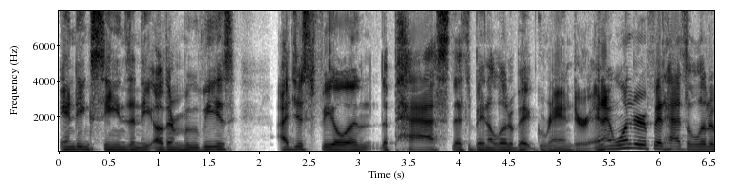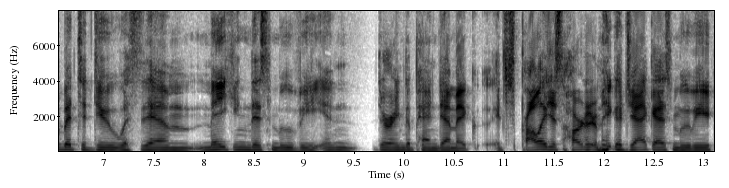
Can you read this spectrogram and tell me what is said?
ending scenes in the other movies, I just feel in the past that's been a little bit grander. And I wonder if it has a little bit to do with them making this movie in during the pandemic. It's probably just harder to make a jackass movie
